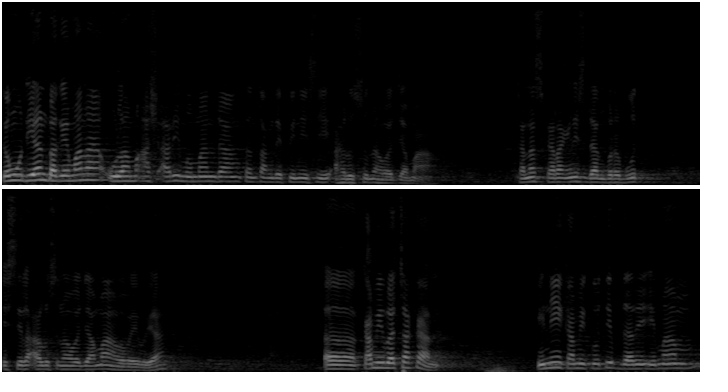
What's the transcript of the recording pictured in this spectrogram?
Kemudian bagaimana ulama Asy'ari memandang tentang definisi Ahlus Sunnah wal Jamaah? Karena sekarang ini sedang berebut istilah Ahlus Sunnah wal Jamaah Bapak Ibu ya. E, kami bacakan ini kami kutip dari Imam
